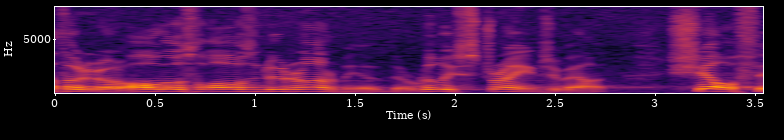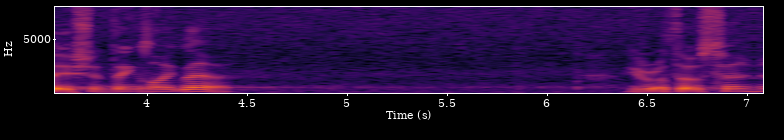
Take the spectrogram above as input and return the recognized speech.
I thought he wrote all those laws in Deuteronomy. They're really strange about shellfish and things like that. He wrote those too.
